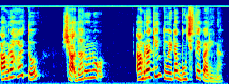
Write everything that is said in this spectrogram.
আমরা হয়তো সাধারণ, আমরা কিন্তু এটা বুঝতে পারি না।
